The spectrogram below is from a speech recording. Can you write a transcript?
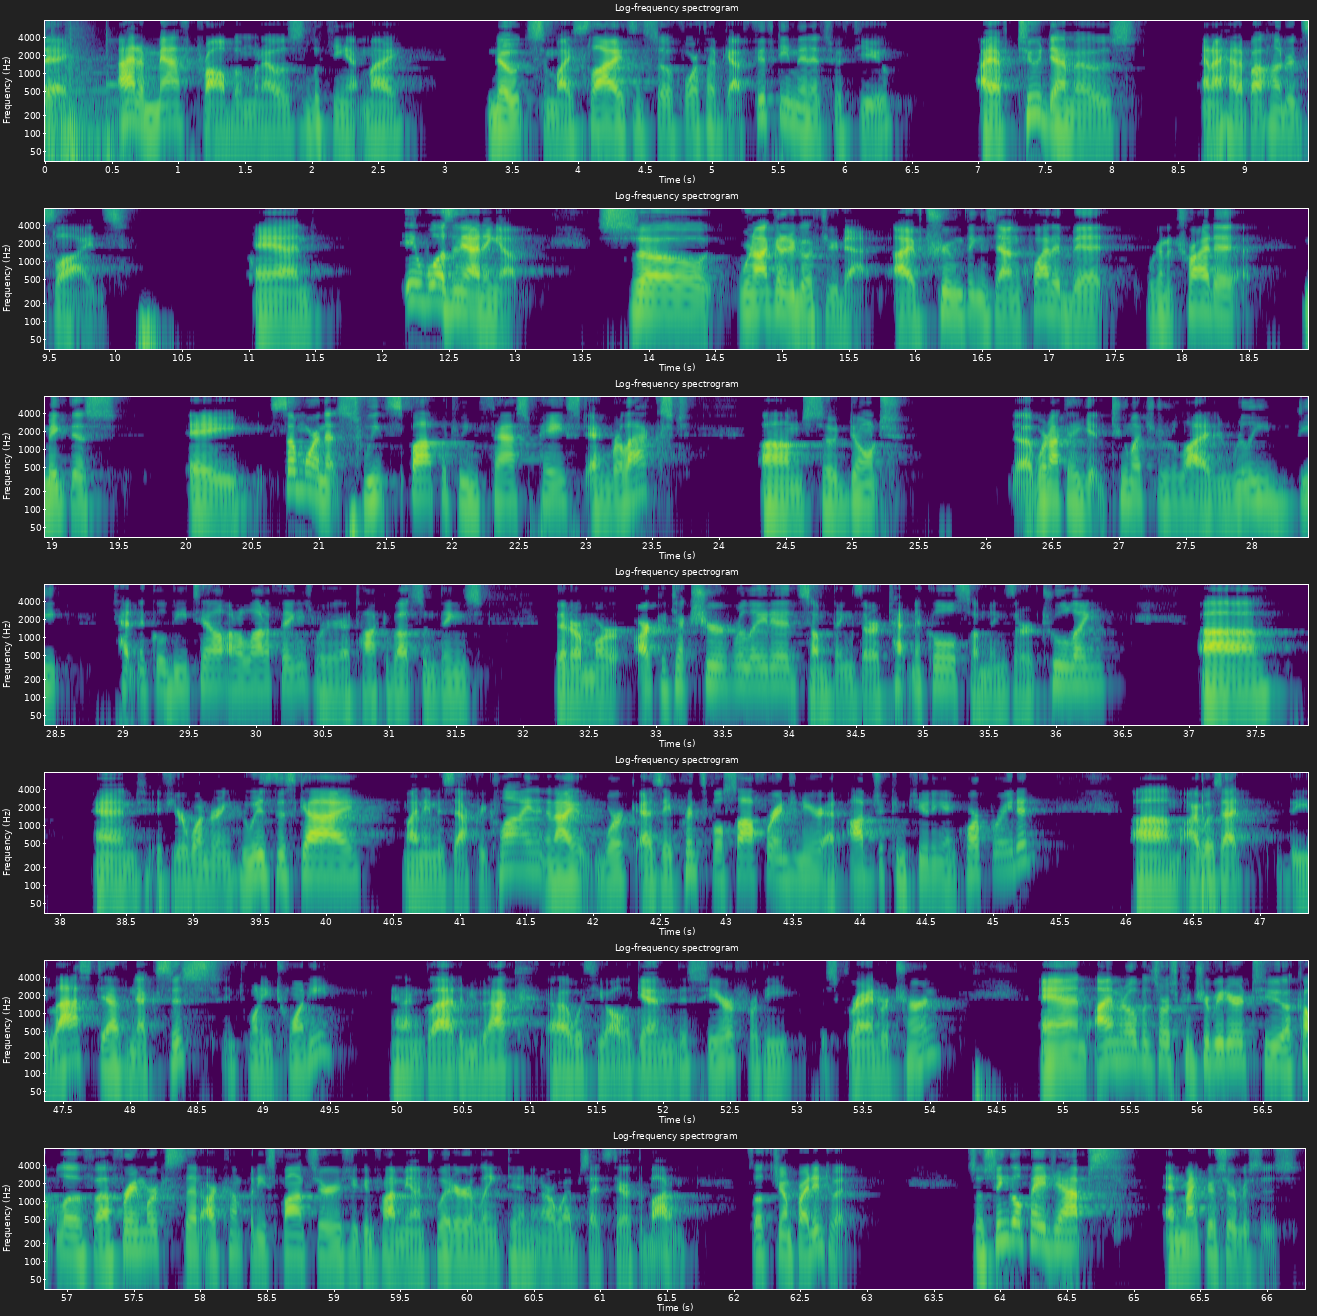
say, I had a math problem when I was looking at my notes and my slides and so forth. I've got 50 minutes with you. I have two demos, and I had about 100 slides. And it wasn't adding up. So we're not going to go through that. I've trimmed things down quite a bit. We're going to try to make this a somewhere in that sweet spot between fast-paced and relaxed. Um, so don't. Uh, we're not going to get too much into a lot of really deep technical detail on a lot of things. We're going to talk about some things that are more architecture related, some things that are technical, some things that are tooling. Uh, and if you're wondering who is this guy, my name is Zachary Klein, and I work as a principal software engineer at Object Computing Incorporated. Um, I was at the last Devnexus in 2020, and I'm glad to be back uh, with you all again this year for the, this grand return. And I'm an open source contributor to a couple of uh, frameworks that our company sponsors. You can find me on Twitter, LinkedIn, and our website's there at the bottom. So let's jump right into it. So, single page apps and microservices.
